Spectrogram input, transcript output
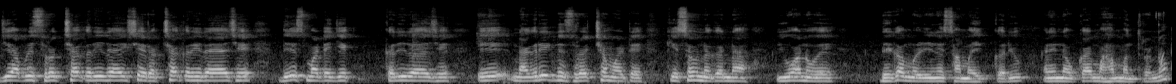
જે આપણી સુરક્ષા કરી રહ્યા છે, રક્ષા કરી રહ્યા છે, દેશ માટે જે કરી રહ્યા છે. એ નાગરિકની સુરક્ષા માટે કેશવનગરના યુવાનોએ ભેગા મળીને સામાયિક કર્યું અને નૌકા મહામંત્રનો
